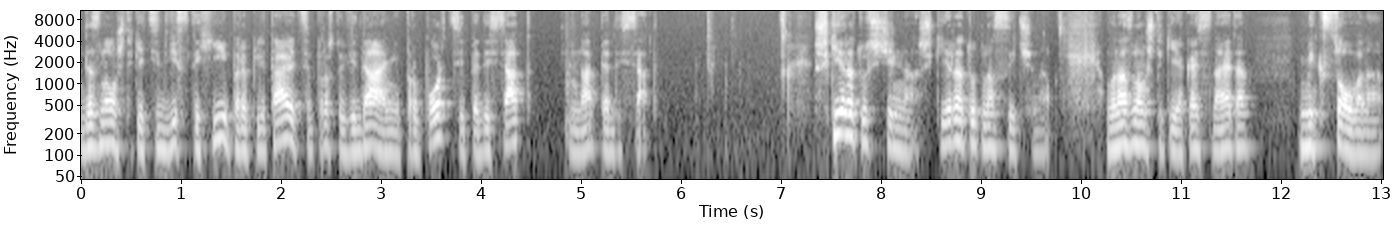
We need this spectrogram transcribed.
де знову ж таки ці дві стихії переплітаються просто в ідеальній пропорції 50 на 50. Шкіра тут щільна, шкіра тут насичена. Вона знову ж таки якась, знаєте, міксована.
